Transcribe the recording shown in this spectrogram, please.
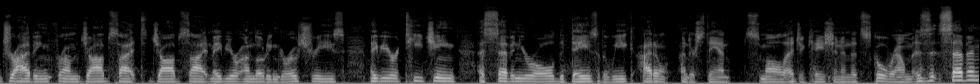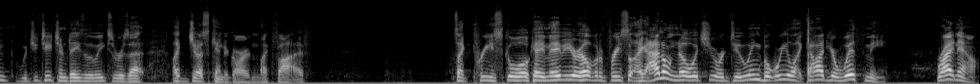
driving from job site to job site. Maybe you're unloading groceries. Maybe you're teaching a seven year old the days of the week. I don't understand small education in the school realm. Is it seven? Would you teach them days of the week, or is that like just kindergarten, like five? It's like preschool. Okay, maybe you're helping preschool. Like, I don't know what you were doing, but were you like, God, you're with me right now?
